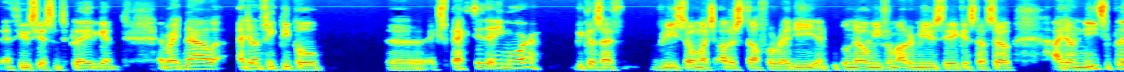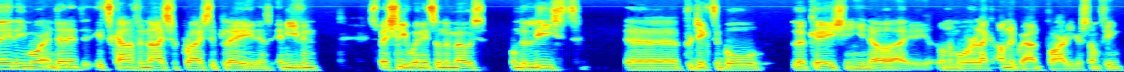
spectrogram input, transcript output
enthusiasm to play it again. And right now, I don't think people uh, expect it anymore because I've released so much other stuff already and people know me from other music and stuff. So I don't need to play it anymore. And then it, it's kind of a nice surprise to play it. And, and even, especially when it's on the most, on the least uh, predictable location, you know, on a more like underground party or something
